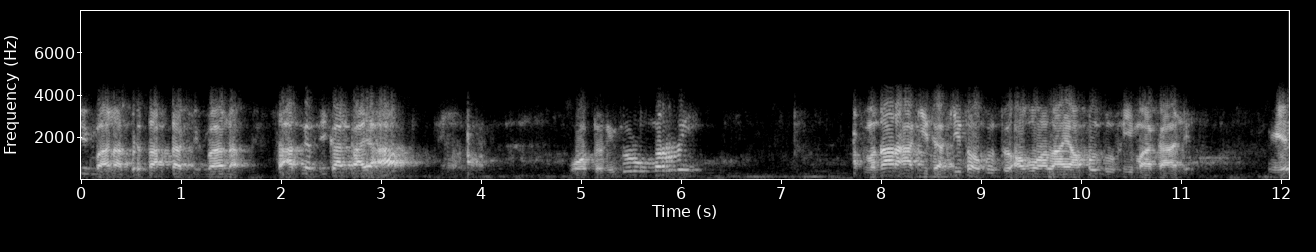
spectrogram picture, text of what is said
di mana, bertahta di mana. Saat ngendikan kayak ah, Wah, itu ngeri. Sementara akidah kita kudu Allah layak kudu fi. Ya,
